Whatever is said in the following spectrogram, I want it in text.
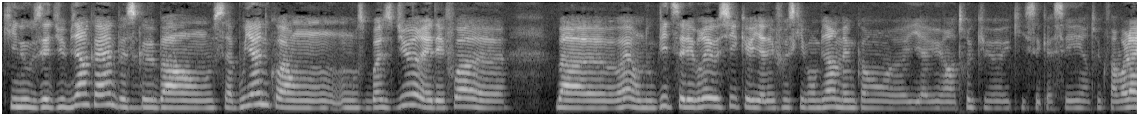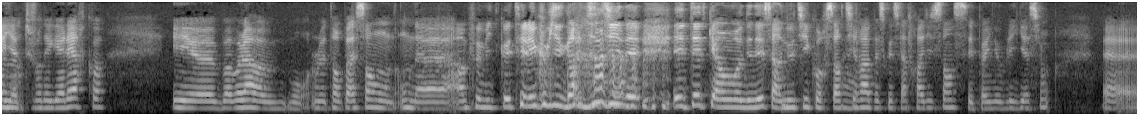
qui nous faisait du bien quand même, parce que bah, on, ça bouillonne, quoi. On, on se bosse dur et des fois, euh, bah, euh, ouais, on oublie de célébrer aussi qu'il y a des choses qui vont bien, même quand euh, il y a eu un truc qui s'est cassé, un truc. Enfin voilà, il y a toujours des galères, quoi. Et bah voilà, bon, le temps passant, on, a un peu mis de côté les cookies de gratitude et, et peut-être qu'à un moment donné, c'est un outil qu'on ressortira parce que ça fera du sens, c'est pas une obligation. Euh,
